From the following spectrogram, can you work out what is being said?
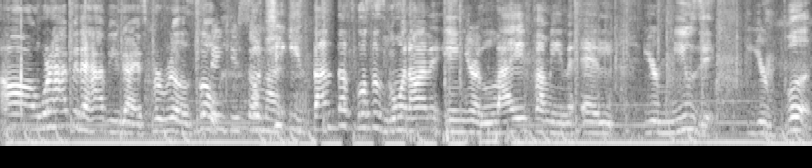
Oh, we're happy to have you guys, for real. So, Thank you so much. Chiquis, tantas cosas going on in your life. I mean, el, your music, your book,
